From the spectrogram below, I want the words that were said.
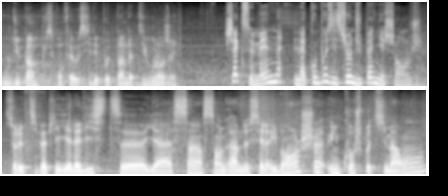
ou du pain, puisqu'on fait aussi des pots de pain de la petite boulangerie. Chaque semaine, la composition du panier change. Sur le petit papier, il y a la liste. Euh, il y a 500 g de céleri branche, une courge potimarron,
